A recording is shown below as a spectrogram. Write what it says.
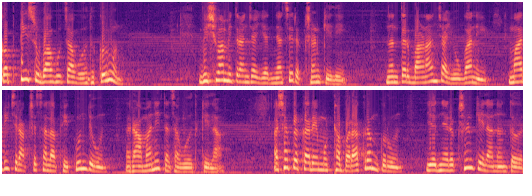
कपटी सुबाहूचा वध करून विश्वामित्रांच्या यज्ञाचे रक्षण केले. नंतर बाणांच्या योगाने मारीच राक्षसाला फेकून देऊन रामाने त्याचा वध केला. अशा प्रकारे मोठा पराक्रम करून यज्ञरक्षण केल्यानंतर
